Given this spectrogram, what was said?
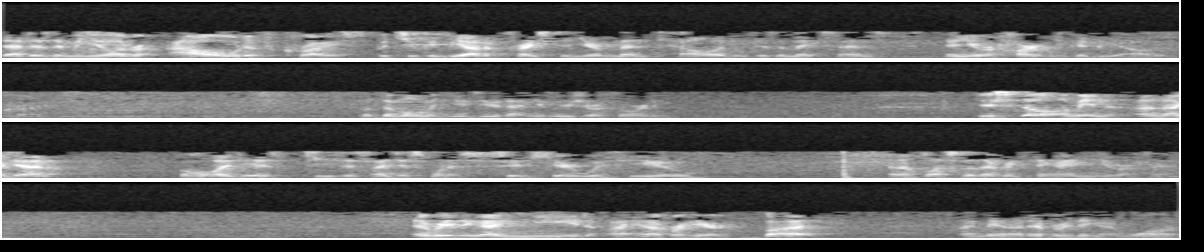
that. Doesn't mean you're ever out of Christ, but you can be out of Christ in your mentality. Does it make sense? In your heart, you could be out of Christ. But the moment you do that, you lose your authority. You're still, I mean, and again, the whole idea is, Jesus, I just want to sit here with you, and I'm blessed with everything I need right here. Everything I need, I have right here. But I may not have everything I want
